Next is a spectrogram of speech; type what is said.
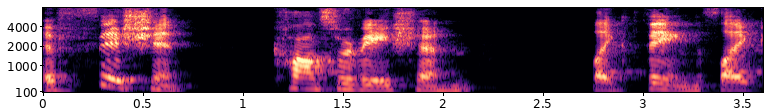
efficient conservation like things. Like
